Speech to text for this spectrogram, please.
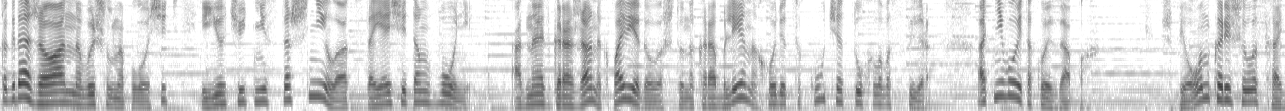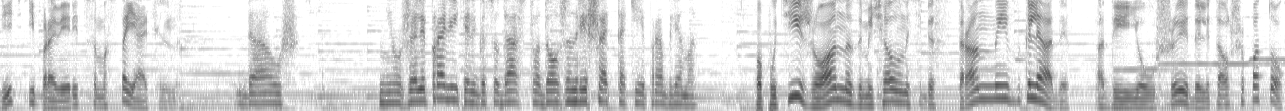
Когда Жоанна вышла на площадь, ее чуть не стошнило от стоящей там вони. Одна из горожанок поведала, что на корабле находится куча тухлого сыра. От него и такой запах. Шпионка решила сходить и проверить самостоятельно. Да уж, Неужели правитель государства должен решать такие проблемы? По пути Жоанна замечала на себе странные взгляды, а до ее ушей долетал шепоток,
